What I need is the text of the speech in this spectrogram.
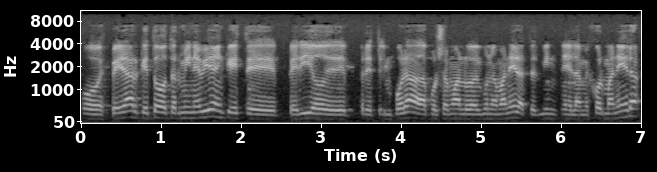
o esperar que todo termine bien, que este periodo de pretemporada, por llamarlo de alguna manera, termine de la mejor manera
